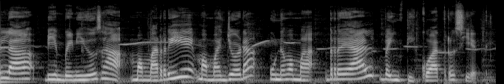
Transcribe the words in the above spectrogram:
Hola, bienvenidos a Mamá Ríe, Mamá Llora, una mamá real 24/7.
